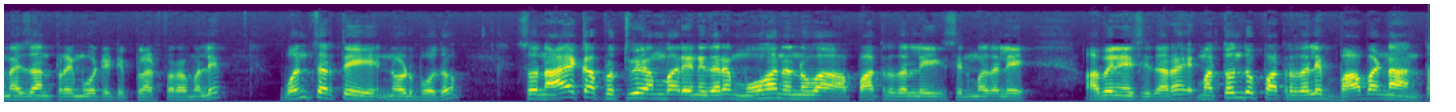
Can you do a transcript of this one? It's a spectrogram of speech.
Amazon Prime O T T ಪ್ಲಾಟ್ಫಾರ್ಮಲ್ಲಿ ಒಂದು ಸರ್ತಿ ನೋಡ್ಬೋದು. ಸೊ ನಾಯಕ ಪೃಥ್ವಿ ಅಂಬಾರ್ ಏನಿದ್ದಾರೆ, ಮೋಹನ್ ಅನ್ನುವ ಪಾತ್ರದಲ್ಲಿ ಈ ಸಿನಿಮಾದಲ್ಲಿ ಅಭಿನಯಿಸಿದ್ದಾರೆ. ಮತ್ತೊಂದು ಪಾತ್ರದಲ್ಲಿ ಬಾಬಣ್ಣ ಅಂತ,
